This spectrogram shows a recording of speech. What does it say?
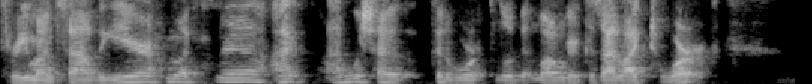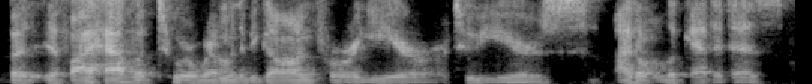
three months out of the year, I'm like, yeah, I, I wish I could have worked a little bit longer because I like to work. But if I have a tour where I'm going to be gone for a year or two years, I don't look at it as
